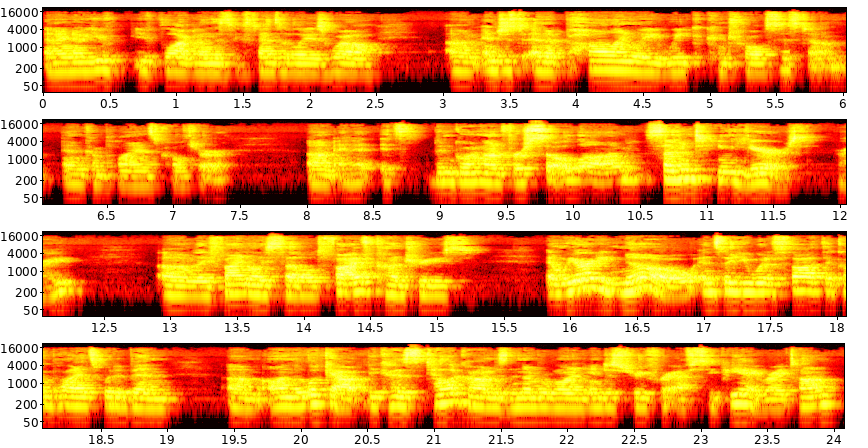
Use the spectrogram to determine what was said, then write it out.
And I know you've, you've blogged on this extensively as well. Um, and just an appallingly weak control system and compliance culture. Um, and it, has been going on for so long 17 years, right? Um, they finally settled five countries and we already know. And so you would have thought that compliance would have been um, on the lookout because telecom is the number one industry for FCPA, right, Tom?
